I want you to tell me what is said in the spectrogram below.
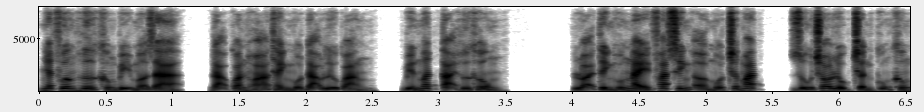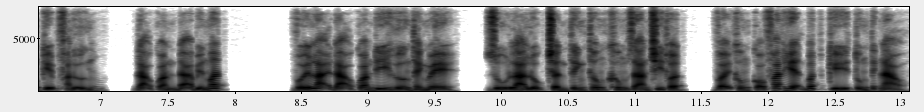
nhất phương hư không bị mở ra, đạo quan hóa thành một đạo lưu quang, biến mất tại hư không. Loại tình huống này phát sinh ở một chớp mắt, dù cho lục trần cũng không kịp phản ứng, đạo quan đã biến mất. Với lại đạo quan đi hướng thành mê dù là lục trần tinh thông không gian chi thuật vậy không có phát hiện bất kỳ tung tích nào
